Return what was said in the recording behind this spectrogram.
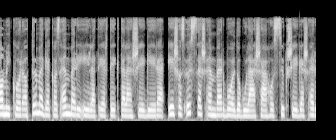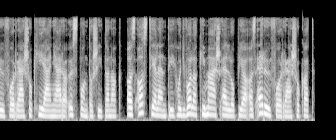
Amikor a tömegek az emberi élet értéktelenségére és az összes ember boldogulásához szükséges erőforrások hiányára összpontosítanak, az azt jelenti, hogy valaki más ellopja az erőforrásokat,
